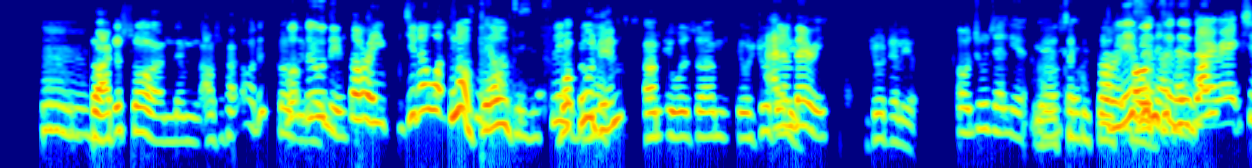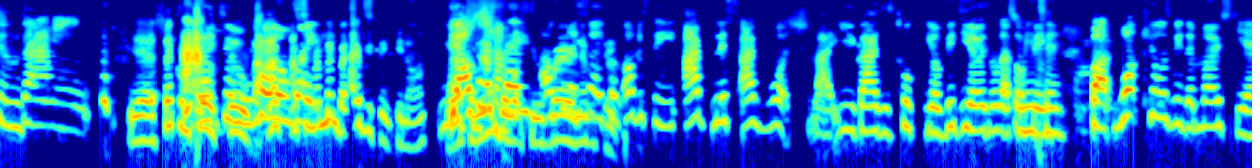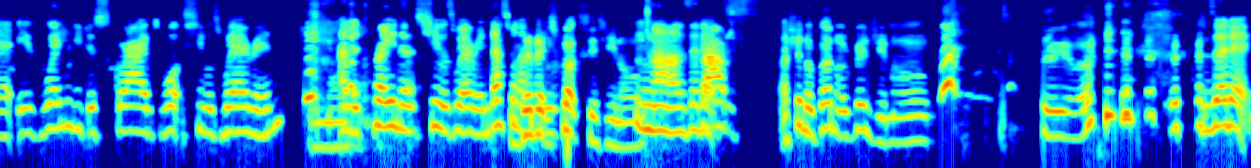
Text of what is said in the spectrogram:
Mm. So I just saw her, and then I was just like, oh, this girl. What building? Sorry, do you know what? Not kills me about- building. What flipping building? Um, it was um, it was George Alan Eliot. Berry. George Eliot. Oh, George Eliot. Oh, Yeah, okay. second floor. Sorry. Listen Oh, to the there's one- direction, Dammy. Yeah, second floor still. Like, Hold I, on, I can remember everything, you know. Yeah, I Like, was gonna say, I was gonna say because obviously I've list, I've watched like you guys talk your videos and all that sort of thing. too. But what kills me the most, yeah, is when you described what she was wearing Come and the trainers she was wearing. That's when I ZX knew. Fluxes, you know. Nah, Bam. ZX. I should have burned a bridge, you know. you know. ZX.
